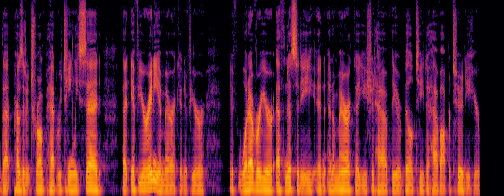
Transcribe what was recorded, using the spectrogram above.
that President Trump had routinely said that if you're any American, if you're if whatever your ethnicity in, in America, you should have the ability to have opportunity here.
